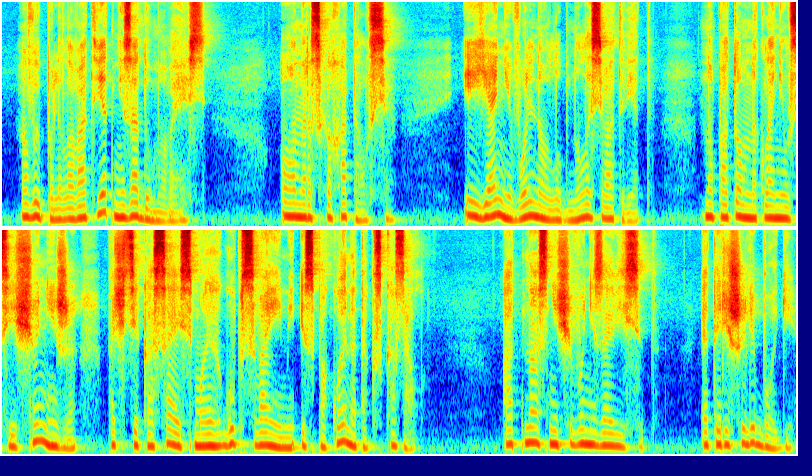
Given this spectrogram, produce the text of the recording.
— выпалила в ответ, не задумываясь. Он расхохотался, и я невольно улыбнулась в ответ. Но потом наклонился еще ниже, почти касаясь моих губ своими, и спокойно так сказал. «От нас ничего не зависит. Это решили боги».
